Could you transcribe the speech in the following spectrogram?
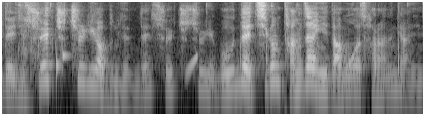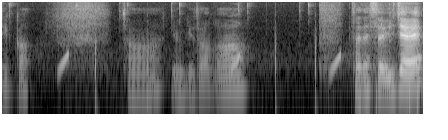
근데 이제 수액 추출기가 문제인데? 수액 추출기. 뭐 근데 지금 당장 이 나무가 자라는 게 아니니까. 자 여기다가. 자 됐어요. 이제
